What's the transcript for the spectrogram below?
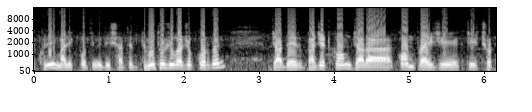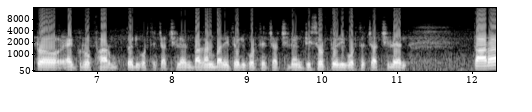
এখনই মালিক প্রতিনিধির সাথে দ্রুত যোগাযোগ করবেন। যাদের বাজেট কম, যারা কম প্রাইজে একটি ছোট অ্যাগ্রো ফার্ম তৈরি করতে চাচ্ছিলেন, বাগান বাড়ি তৈরি করতে চাচ্ছিলেন রিসোর্ট তৈরি করতে চাচ্ছিলেন, তারা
